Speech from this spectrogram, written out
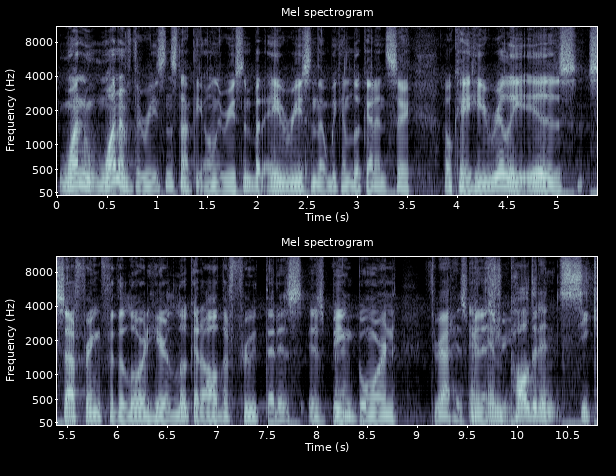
one one of the reasons, not the only reason, but a reason that we can look at and say, okay, he really is suffering for the Lord here. Look at all the fruit that is is being born throughout his And, ministry. and Paul didn't seek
